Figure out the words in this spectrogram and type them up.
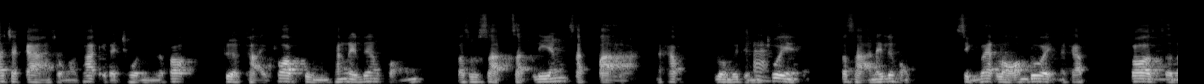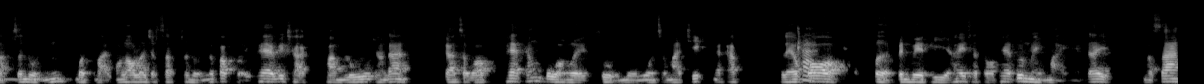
ราชการส่วนของภาคเอกชน แล้วก็เครือข่ายครอบคลุมทั้งในเรื่องของปศุสัตว์สัตว์เลี้ยงสัตว์ป่านะครับ รวมไปถึงค่ะช่วยประสานในเรื่องของสิ่งแวดล้อมด้วยนะครับ ก็สนับสนุนบทบาทของเราเราจะสนับสนุนแล้วก็เผยแพร่วิชาความรู้ทางด้าน การสัตวแพทย์ทั้งปวงเลยสู่หมู่มวลสมาชิกนะครับ แล้วก็เปิดเป็นเวทีให้สัตวแพทย์รุ่นใหม่ๆเนี่ยได้มาสร้าง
